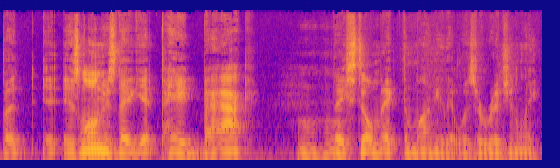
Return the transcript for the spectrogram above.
but as long as they get paid back, mm-hmm. they still make the money that was originally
